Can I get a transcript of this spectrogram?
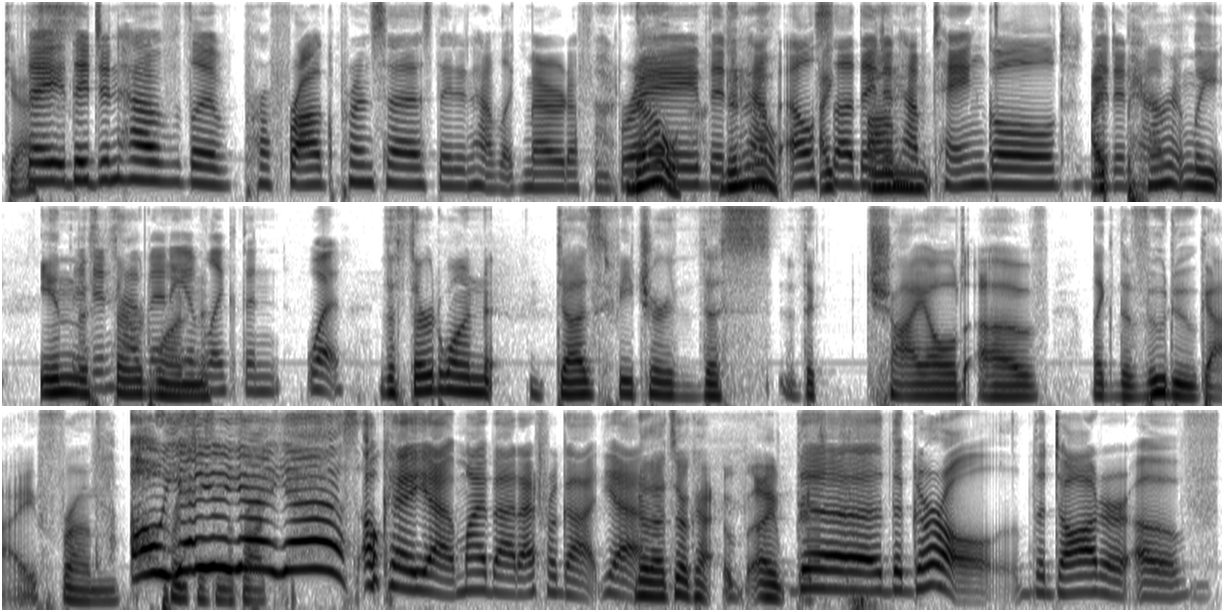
guess they they didn't have the frog princess they didn't have like merida from brave they no, didn't no, have no. I- elsa they didn't have um, tangled they didn't have apparently in they the didn't third have any one of like the what the third one does feature the the child of like the voodoo guy from Oh Princess yeah, yeah, Frog. yeah, yes. Okay, yeah. My bad. I forgot. Yeah. No, that's okay. I, the the girl, the daughter of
